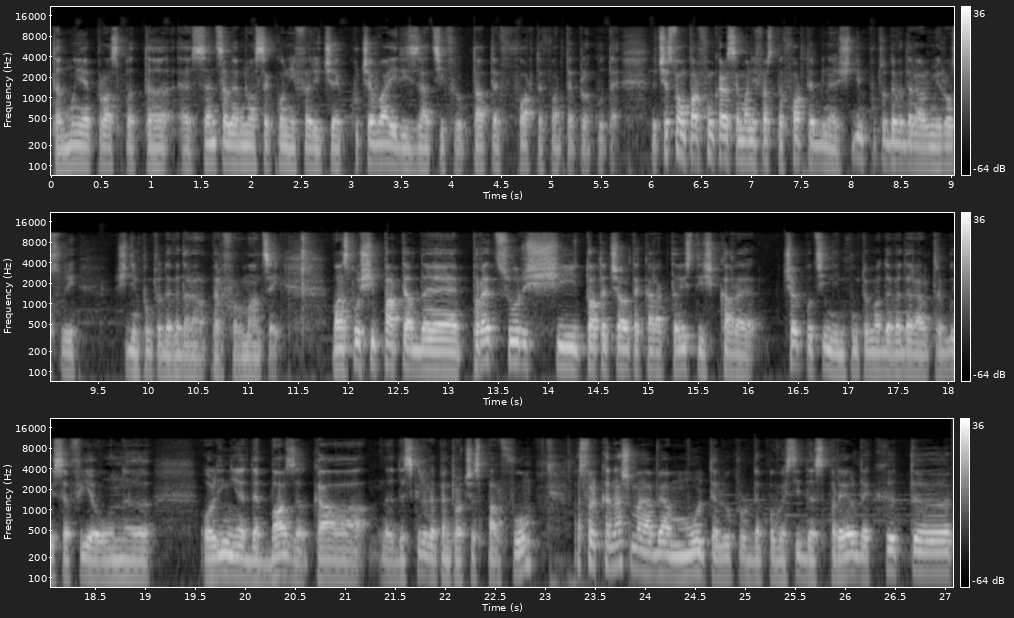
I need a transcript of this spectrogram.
tămâie proaspătă, esențe lemnoase coniferice, cu ceva irizații fructate foarte, foarte plăcute. Deci este un parfum care se manifestă foarte bine și din punctul de vedere al mirosului, și din punctul de vedere al performanței. V-am spus și partea de prețuri și toate celelalte caracteristici care, cel puțin din punctul meu de vedere, ar trebui să fie un, uh, o linie de bază ca descriere pentru acest parfum, astfel că n-aș mai avea multe lucruri de povestit despre el decât uh,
